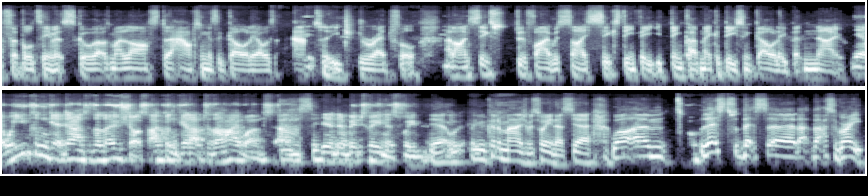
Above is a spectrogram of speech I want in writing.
football team at school. That was my last uh, outing as a goalie. I was absolutely dreadful. And I'm six foot five with size sixteen feet. You'd think I'd make a decent goalie, but no. Yeah, well, you couldn't get down to the low shots. I couldn't get up to the high ones. Um, oh, you between us, we yeah, we, we could have managed between us. Yeah. Well, um, let's let's uh, that, that's a great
